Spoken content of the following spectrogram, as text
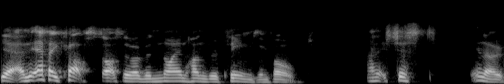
Yeah, and the FA Cup starts with over 900 teams involved, and it's just, you know,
